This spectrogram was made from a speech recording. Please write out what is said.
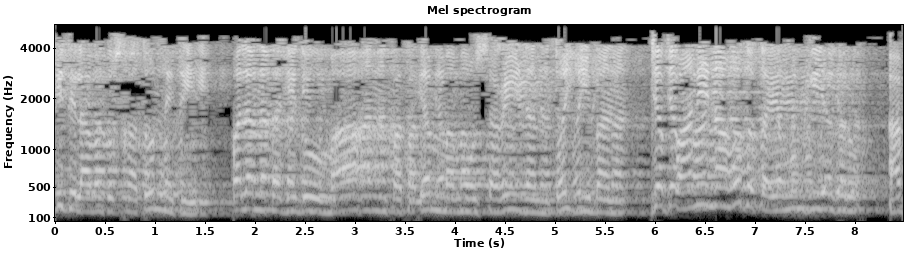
کی تلاوت اس خاتون نے کی۔ پلم طیبا جب پانی نہ ہو تو تیمم کیا کرو۔ آپ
